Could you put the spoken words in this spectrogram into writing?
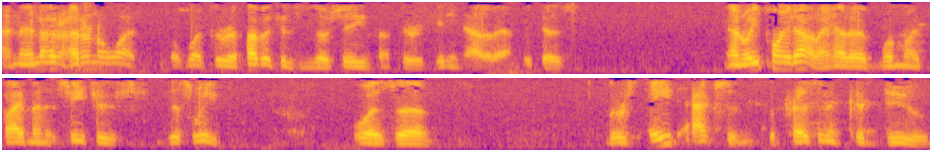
And then I don't, I don't know what what the Republicans negotiating thought they were getting out of that because, and we point out, I had a one of my five minute features this week was uh, there's eight actions the president could do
